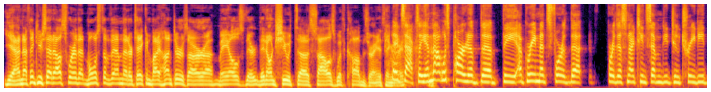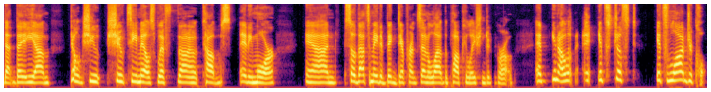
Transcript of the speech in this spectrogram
Yeah, and I think you said elsewhere that most of them that are taken by hunters are uh, males. They they don't shoot uh, sows with cubs or anything. Right? Exactly, and that was part of the the agreements for that for this 1972 treaty that they um, don't shoot shoot females with uh, cubs anymore, and so that's made a big difference and allowed the population to grow. And you know, it's just it's logical.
